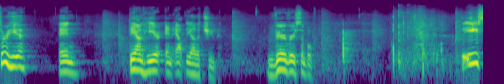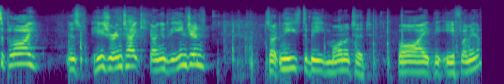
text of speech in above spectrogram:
through here and down here and out the other tube. Very, very simple. The air supply is, here's your intake going into the engine. So it needs to be monitored by the airflow meter.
